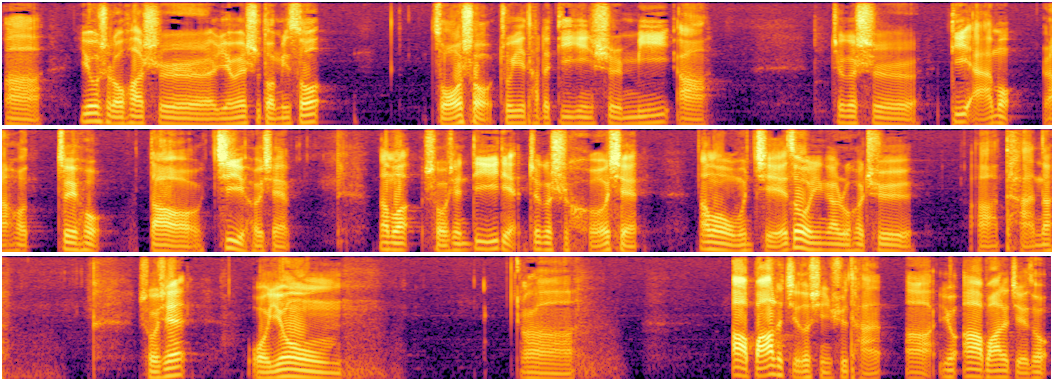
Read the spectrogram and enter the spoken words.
啊，右手的话是原位是哆咪嗦。左手注意它的低音是咪啊，这个是 D M，然后最后到 G 和弦。那么首先第一点，这个是和弦。那么我们节奏应该如何去啊弹呢？首先我用啊二八的节奏型去弹啊，用二八的节奏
